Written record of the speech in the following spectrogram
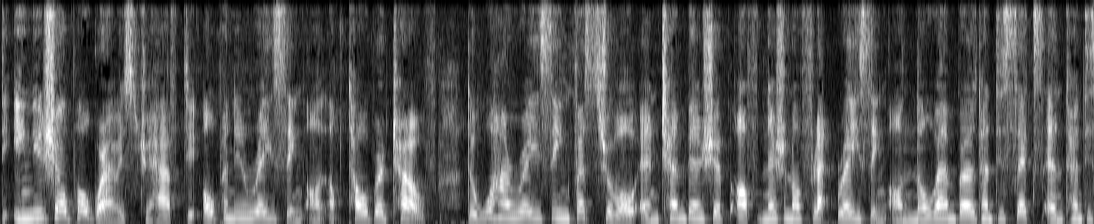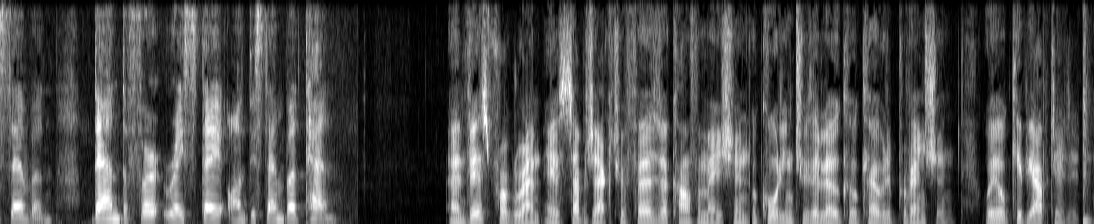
The initial program is to have the opening racing on October 12, the Wuhan Racing Festival and Championship of National Flat Racing on November 26 and 27, then the third race day on December 10. And this program is subject to further confirmation according to the local COVID prevention. We will keep you updated.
